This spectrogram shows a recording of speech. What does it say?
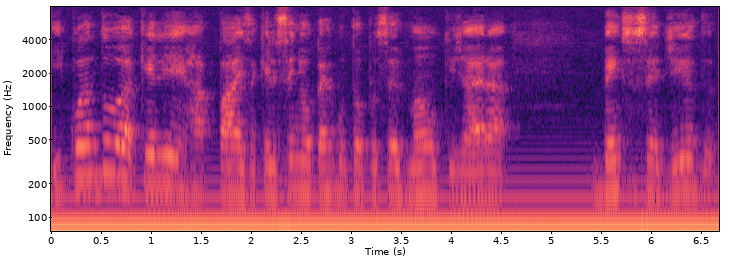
E quando aquele rapaz, aquele senhor perguntou para o seu irmão, que já era bem sucedido,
